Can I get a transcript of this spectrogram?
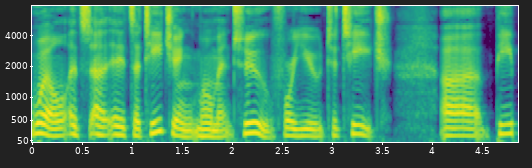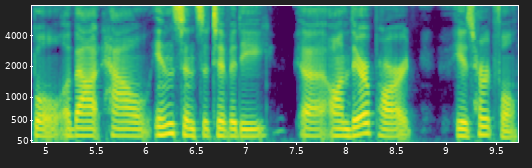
Well, it's a, it's a teaching moment too for you to teach uh, people about how insensitivity uh, on their part is hurtful.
